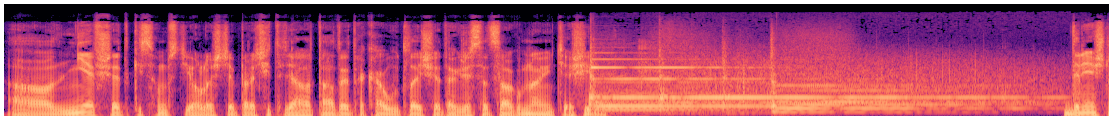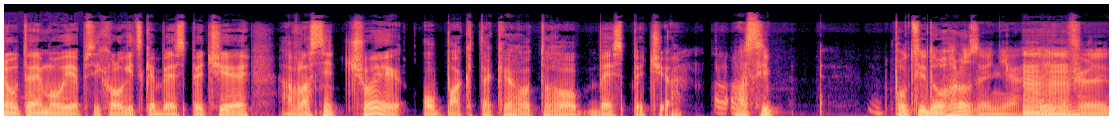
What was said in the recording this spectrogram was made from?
Uh, nie všetky som stihol ešte prečítať, ale táto je taká útlejšia, takže sa celkom na ňu teším. Dnešnou témou je psychologické bezpečie a vlastne čo je opak takého toho bezpečia? Asi pocit ohrozenia. Mm-hmm. Že, e,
